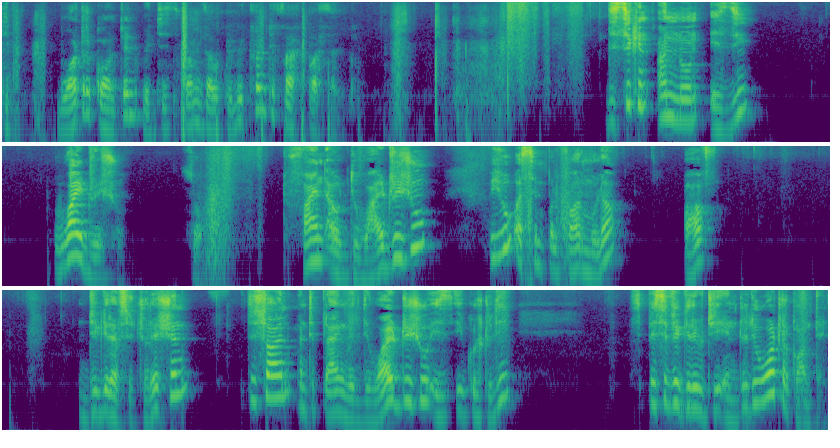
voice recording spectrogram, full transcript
the water content which is comes out to be 25%. The second unknown is the void ratio. So to find out the void ratio we have a simple formula of degree of saturation the soil multiplying with the void ratio is equal to the specific gravity into the water content.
